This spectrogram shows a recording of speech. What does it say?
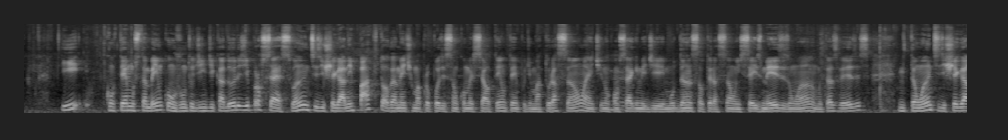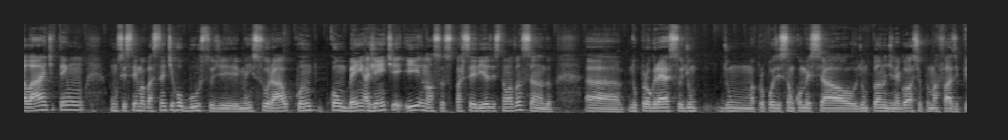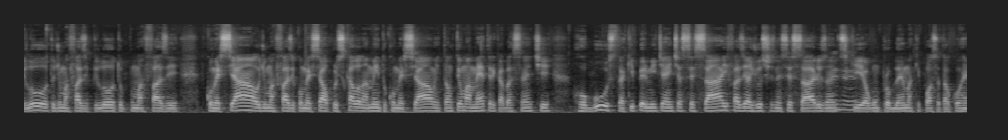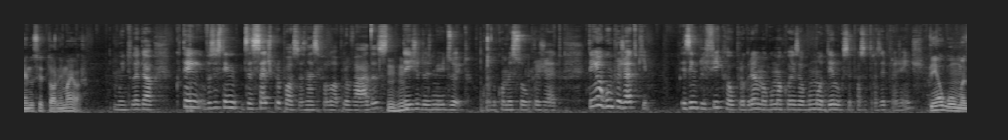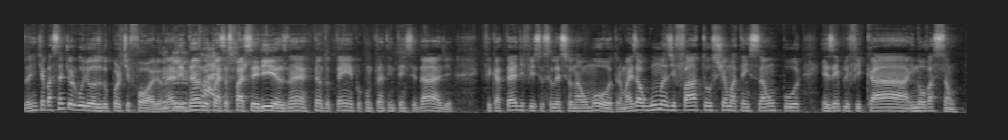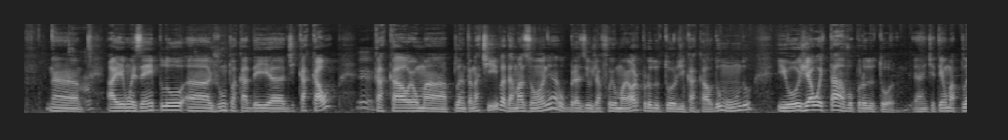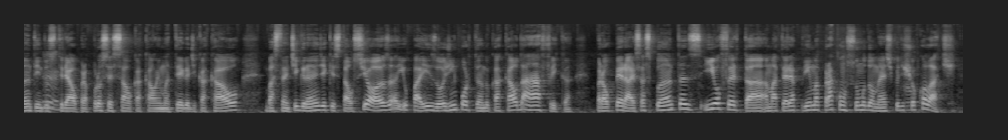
E temos também um conjunto de indicadores de processo. Antes de chegar no impacto, obviamente, uma proposição comercial tem um tempo de maturação, a gente não uhum. consegue medir mudança, alteração em seis meses, um ano, muitas vezes. Então, antes de chegar lá, a gente tem um, um sistema bastante robusto de mensurar o quanto, quão bem a gente e nossas parcerias estão avançando. Uh, no progresso de, um, de uma proposição comercial, de um plano de negócio para uma fase piloto, de uma fase piloto para uma fase comercial, de uma fase comercial para o escalonamento comercial. Então, tem uma métrica bastante robusta que permite a gente acessar e fazer ajustes necessários antes uhum. que algum problema que possa estar ocorrendo se torne maior. Muito legal. Tem, vocês têm 17 propostas, né? Você falou aprovadas uhum. desde 2018, quando começou o projeto. Tem algum projeto que exemplifica o programa? Alguma coisa, algum modelo que você possa trazer para a gente? Tem algumas. A gente é bastante orgulhoso do portfólio, né? Uhum, Lidando claro. com essas parcerias, né? Tanto tempo, com tanta intensidade. Fica até difícil selecionar uma ou outra, mas algumas de fato chamam atenção por exemplificar inovação. Uh, aí um exemplo uh, junto à cadeia de cacau. Hum. Cacau é uma planta nativa da Amazônia. O Brasil já foi o maior produtor de cacau do mundo e hoje é o oitavo produtor. A gente tem uma planta industrial hum. para processar o cacau em manteiga de cacau bastante grande que está ociosa e o país hoje importando cacau da África para operar essas plantas e ofertar a matéria-prima para consumo doméstico de chocolate.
